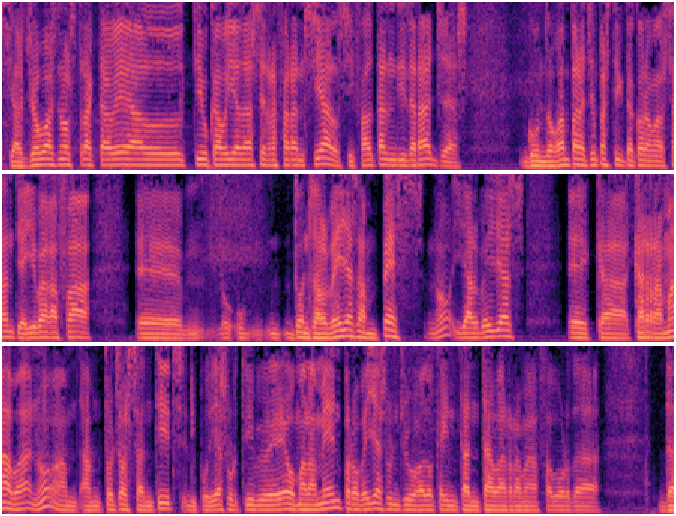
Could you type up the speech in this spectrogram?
Si els joves no els tracta bé el tio que havia de ser referencial, si falten lideratges, Gundogan, per exemple, estic d'acord amb el Santi, ahir va agafar eh, doncs el Velles amb pes, no? i el Velles eh, que, que remava no? amb, amb tots els sentits, li podia sortir bé o malament, però Velles un jugador que intentava remar a favor de, de,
